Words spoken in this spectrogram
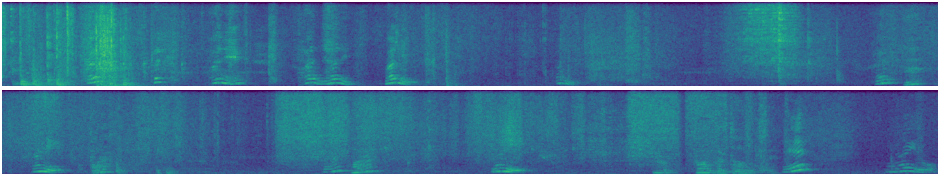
え何ええ何何何何何え何あれあれ何いや誰かいたのってえ？いないよ。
